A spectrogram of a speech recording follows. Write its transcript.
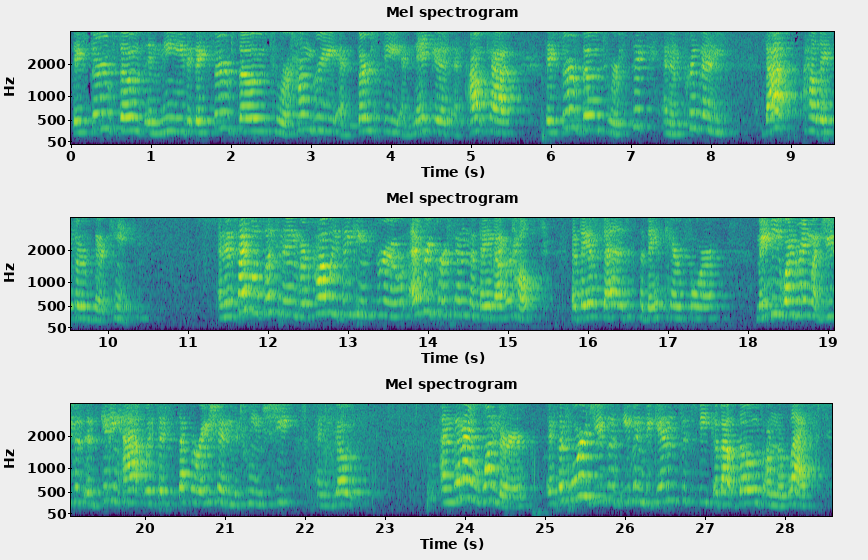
They served those in need. They served those who were hungry and thirsty and naked and outcast. They served those who were sick and imprisoned. That's how they served their king. And the disciples listening were probably thinking through every person that they have ever helped, that they have fed, that they have cared for. Maybe wondering what Jesus is getting at with this separation between sheep and goats. And then I wonder if before Jesus even begins to speak about those on the left,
